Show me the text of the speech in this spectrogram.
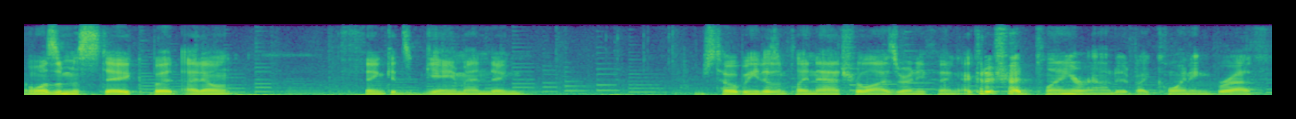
It was a mistake, but I don't think it's game ending. I'm just hoping he doesn't play Naturalize or anything. I could have tried playing around it by coining Breath.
